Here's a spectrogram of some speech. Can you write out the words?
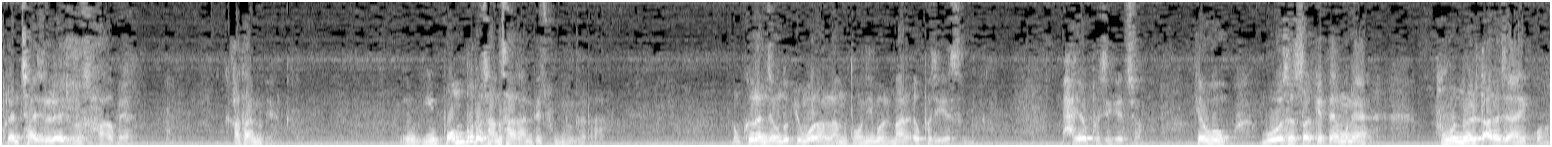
프랜차이즈를 내주는 사업에 가담이 된 거예요. 이 본부도 장사가 안 돼 죽는 거라. 그럼 그런 정도 규모를 하려면 돈이 얼마나 엎어지겠습니까? 많이 엎어지겠죠. 결국 무엇을 썼기 때문에 분을 따르지 않고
